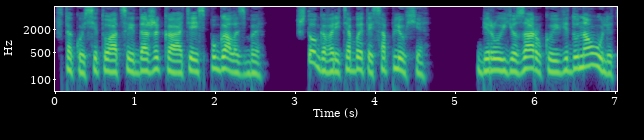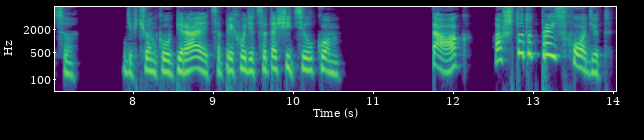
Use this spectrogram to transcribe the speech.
В такой ситуации даже Катя испугалась бы. Что говорить об этой соплюхе? Беру ее за руку и веду на улицу. Девчонка упирается, приходится тащить силком. «Так, а что тут происходит?»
